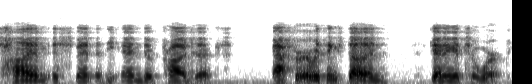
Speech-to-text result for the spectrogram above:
time is spent at the end of projects after everything's done getting it to work.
